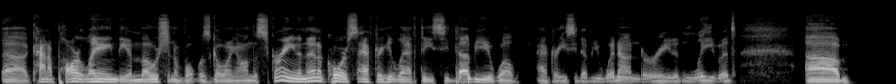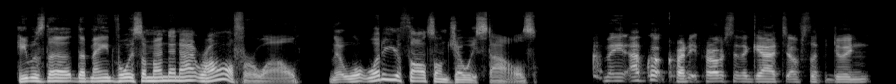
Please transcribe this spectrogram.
uh, kind of parlaying the emotion of what was going on the screen. And then, of course, after he left ECW, well, after ECW went under, he didn't leave it. Um, he was the the main voice of Monday Night Raw for a while. Now, wh- What are your thoughts on Joey Styles? I mean, I've got credit for obviously the guy to obviously for doing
